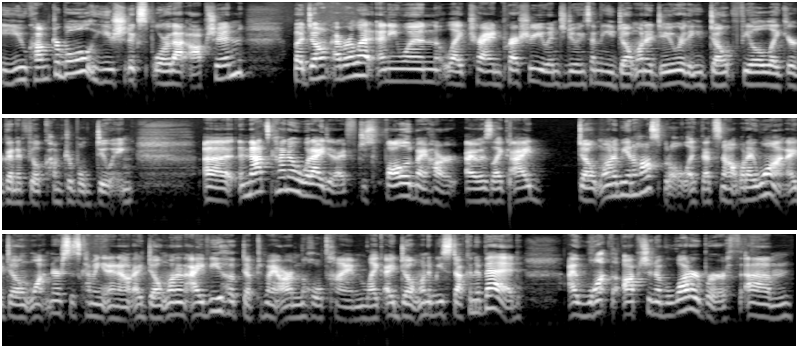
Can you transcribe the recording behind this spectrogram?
you comfortable, you should explore that option. But don't ever let anyone like try and pressure you into doing something you don't want to do or that you don't feel like you're going to feel comfortable doing. Uh, and that's kind of what I did. I just followed my heart. I was like, I don't want to be in a hospital. Like, that's not what I want. I don't want nurses coming in and out. I don't want an IV hooked up to my arm the whole time. Like, I don't want to be stuck in a bed. I want the option of a water birth. Um,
